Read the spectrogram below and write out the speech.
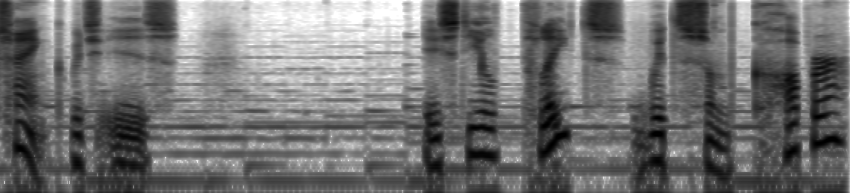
tank, which is a steel plate with some copper.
